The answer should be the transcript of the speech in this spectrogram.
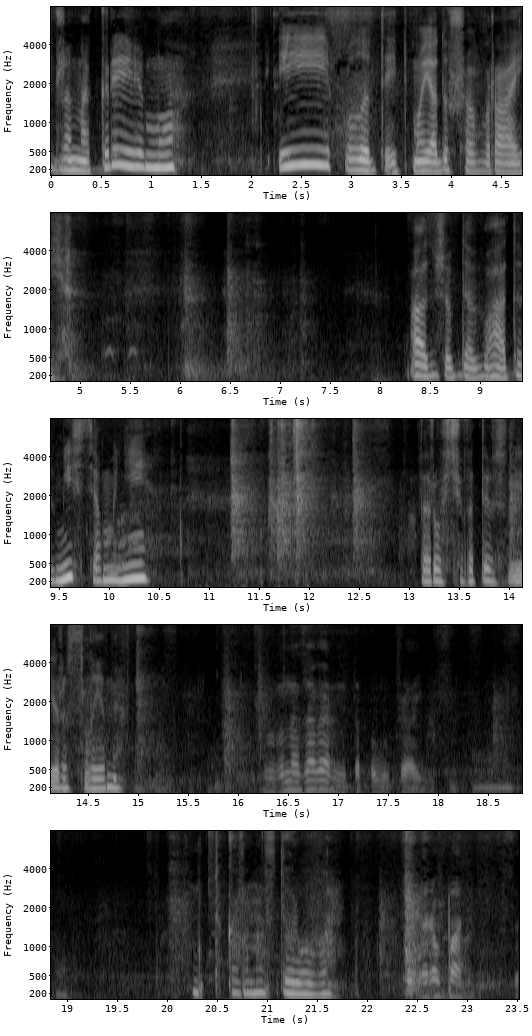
вже накриємо. І полетить моя душа в рай. Адже буде багато місця мені вирощувати свої рослини. Вона завернута, виходить. От така вона здорова. Зараз впаде. Все.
